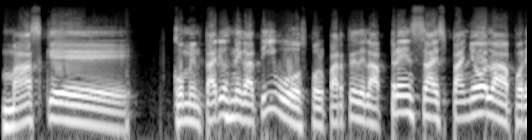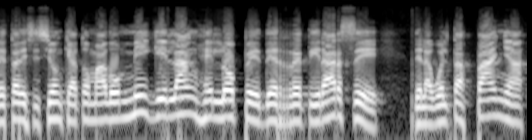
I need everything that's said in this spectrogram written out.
más que comentarios negativos por parte de la prensa española por esta decisión que ha tomado Miguel Ángel López de retirarse de la Vuelta a España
